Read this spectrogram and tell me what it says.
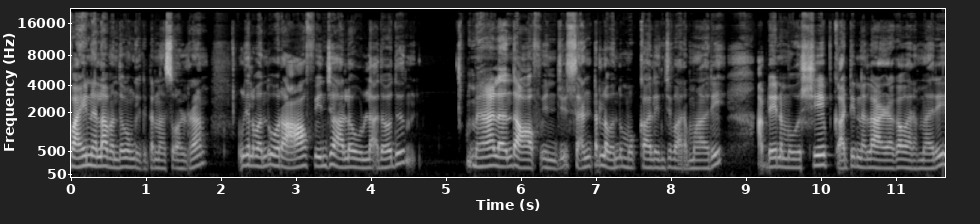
ஃபைனலாக வந்து உங்ககிட்ட நான் சொல்கிறேன் இதில் வந்து ஒரு ஆஃப் இன்ச்சு அளவு உள்ள அதாவது மேலேருந்து ஆஃப் இன்ச்சு சென்டரில் வந்து முக்கால் இன்ச்சு வர மாதிரி அப்படியே நம்ம ஒரு ஷேப் காட்டி நல்லா அழகாக வர மாதிரி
